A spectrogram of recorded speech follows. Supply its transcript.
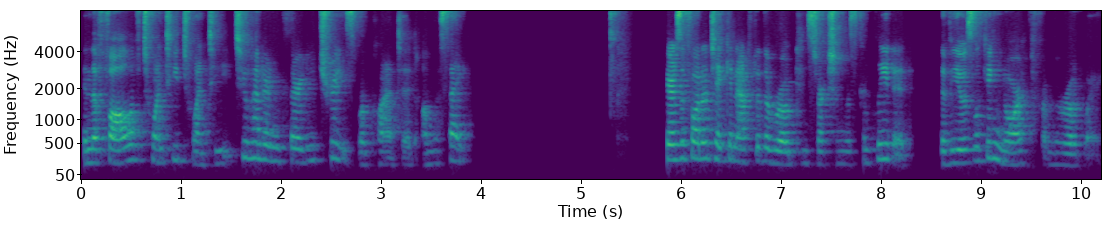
In the fall of 2020, 230 trees were planted on the site. Here's a photo taken after the road construction was completed. The view is looking north from the roadway.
